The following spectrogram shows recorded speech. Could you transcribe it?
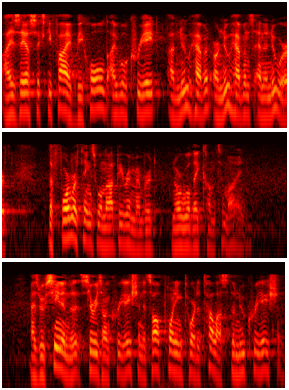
Isaiah 65 Behold, I will create a new heaven, or new heavens and a new earth. The former things will not be remembered, nor will they come to mind. As we've seen in the series on creation, it's all pointing toward to tell us the new creation.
